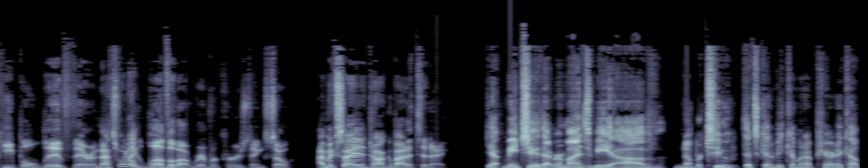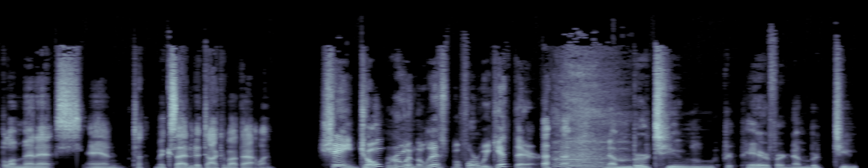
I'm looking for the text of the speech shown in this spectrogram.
people live there. And that's what I love about river cruising. So I'm excited to talk about it today. Yep, me too. That reminds me of number two that's going to be coming up here in a couple of minutes. And t- I'm excited to talk about that one. Shayne, don't ruin the list before we get there. number two, prepare for number two.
